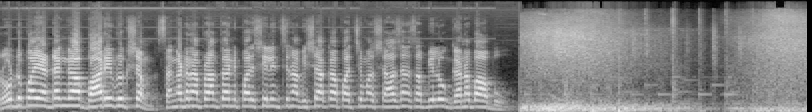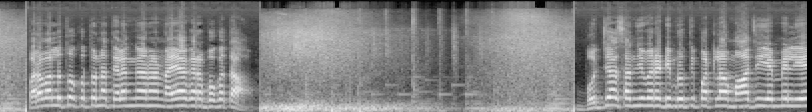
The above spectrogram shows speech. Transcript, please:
రోడ్డుపై అడ్డంగా భారీ వృక్షం. సంఘటన ప్రాంతాన్ని పరిశీలించిన విశాఖ పశ్చిమ శాసనసభ్యులు గణబాబు పరవళ్ళు తొక్కుతున్న తెలంగాణ నయాగర బొగత. బొజ్జా సంజీవరెడ్డి మృతి పట్ల మాజీ ఎమ్మెల్యే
